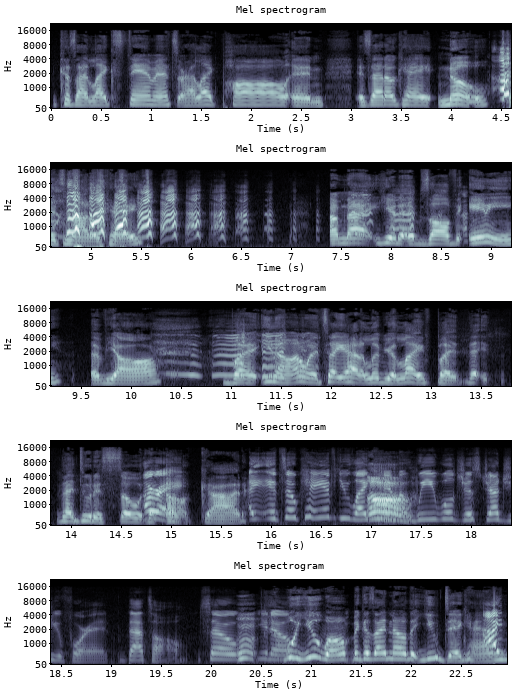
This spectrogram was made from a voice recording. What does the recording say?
because I like Stamets or I like Paul, and is that okay? No, it's not okay. I'm not here to absolve any of y'all, but you know, I don't want to tell you how to live your life, but that that dude is so. That, right. Oh God. It's okay if you like Ugh. him. We will just judge you for it. That's all. So Mm, you know. Well, you won't because I know that you dig him. I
